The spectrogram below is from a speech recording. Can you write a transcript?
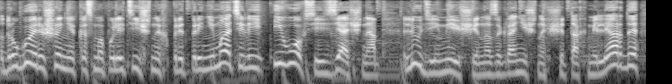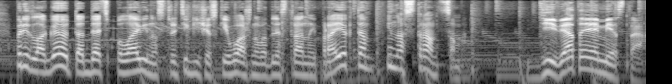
Другое решение космополитичных предпринимателей и вовсе изящно. Люди, имеющие на заграничных счетах миллиарды, предлагают отдать половину стратегически важного для страны проекта иностранцам. Девятое место.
